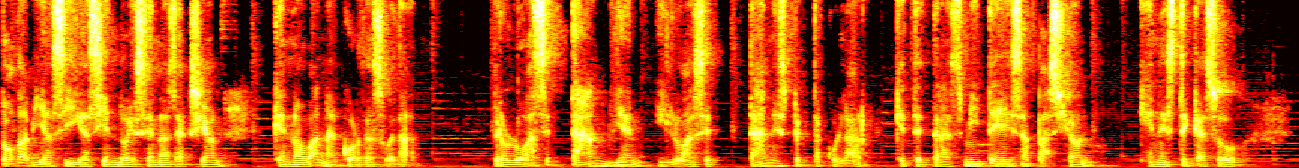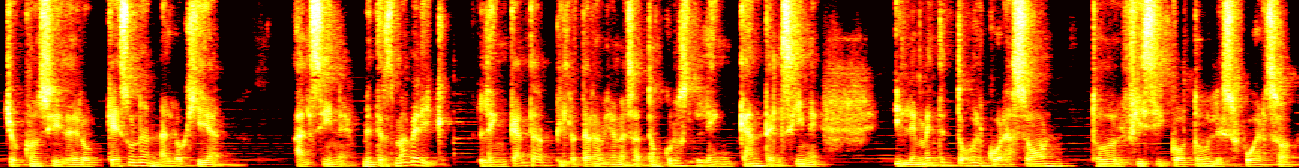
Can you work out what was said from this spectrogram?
Todavía sigue haciendo escenas de acción que no van acorde a su edad, pero lo hace tan bien y lo hace tan espectacular que te transmite esa pasión que en este caso yo considero que es una analogía al cine. Mientras Maverick le encanta pilotar aviones, a Tom Cruise le encanta el cine y le mete todo el corazón, todo el físico, todo el esfuerzo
